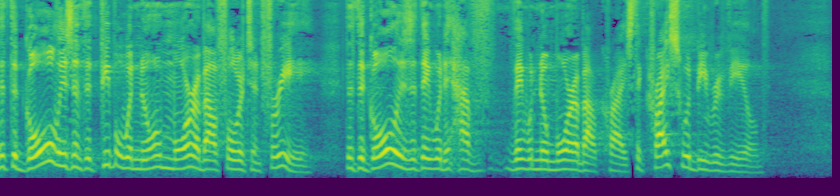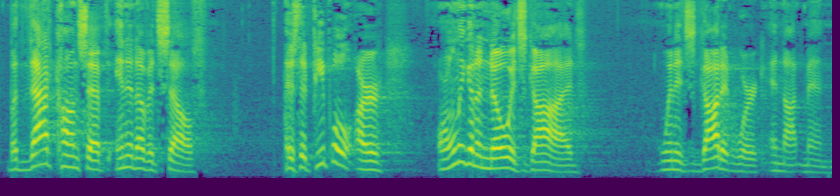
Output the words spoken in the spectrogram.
That the goal isn't that people would know more about Fullerton Free, that the goal is that they would have they would know more about Christ, that Christ would be revealed. But that concept in and of itself is that people are are only going to know it's God when it's God at work and not men.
